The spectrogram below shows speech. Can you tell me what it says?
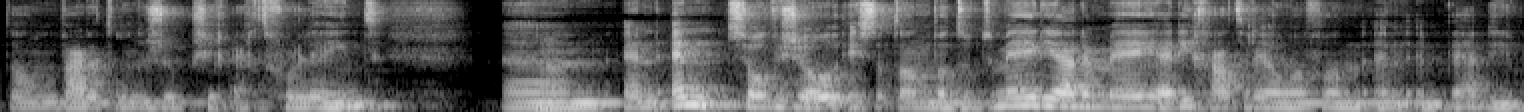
dan waar het onderzoek zich echt voor leent. Um, en, en sowieso is dat dan, wat doet de media ermee? Ja, die gaat er helemaal van. En, en ja, die,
